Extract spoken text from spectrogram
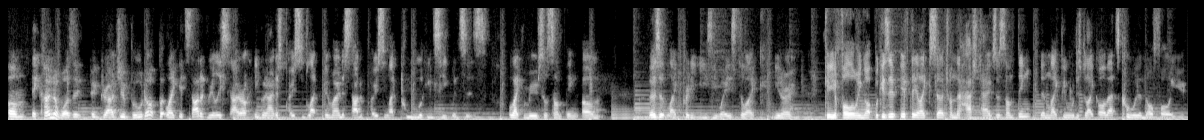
Um, it kind of was a, a gradual build up, but like it started really skyrocketing when I just posted like when I just started posting like cool looking sequences or like moves or something. Um, those are like pretty easy ways to like you know get your following up because if, if they like search on the hashtags or something, then like people will just be like, oh, that's cool, and then they'll follow you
